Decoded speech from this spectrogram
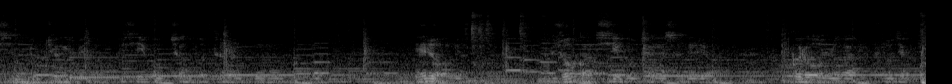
16층이면 15층 버튼을 누르면 내려오면 무조건 15층에서 내려 걸어 올라가기 프로젝트.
